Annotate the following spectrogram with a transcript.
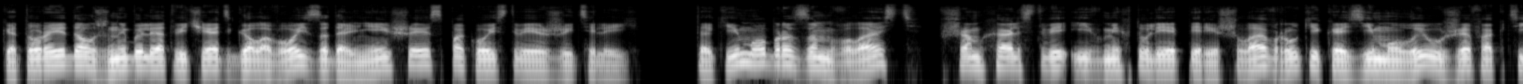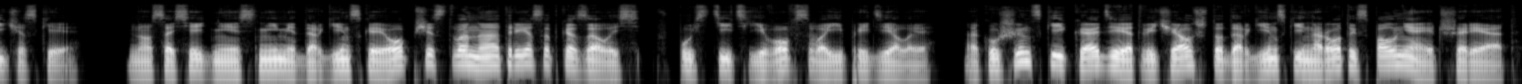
которые должны были отвечать головой за дальнейшее спокойствие жителей. Таким образом, власть в Шамхальстве и в Мехтуле перешла в руки Казимулы уже фактически. Но соседнее с ними Даргинское общество наотрез отказалось впустить его в свои пределы. Акушинский Кади отвечал, что Даргинский народ исполняет шариат,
